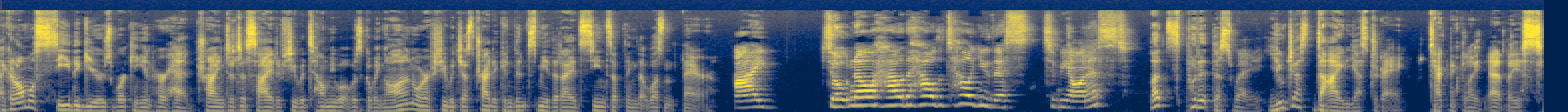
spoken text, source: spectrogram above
I could almost see the gears working in her head, trying to decide if she would tell me what was going on or if she would just try to convince me that I had seen something that wasn't there. I don't know how the hell to tell you this, to be honest. Let's put it this way you just died yesterday. Technically, at least.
